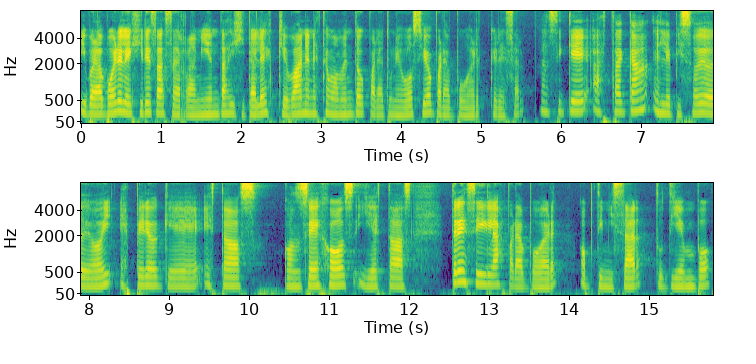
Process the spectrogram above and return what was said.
y para poder elegir esas herramientas digitales que van en este momento para tu negocio para poder crecer. Así que hasta acá el episodio de hoy. Espero que estos consejos y estas tres siglas para poder optimizar tu tiempo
